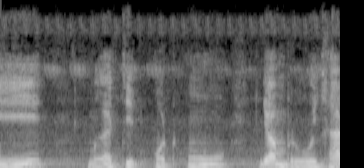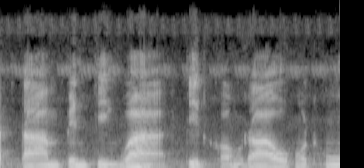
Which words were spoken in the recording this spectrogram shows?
นี้ เมื่อจิตหดหูย่อมรู้ชัดตามเป็นจริงว่า จิตของเราหดหู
